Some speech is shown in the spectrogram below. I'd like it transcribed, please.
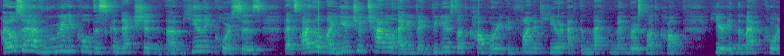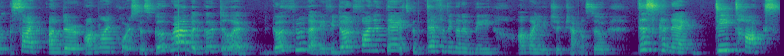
I also have really cool disconnection um, healing courses that's either on my YouTube channel at eventvideos.com or you can find it here at the macmembers.com here in the Mac course site under online courses. Go grab it, go do it. Go through that. If you don't find it there, it's definitely going to be on my YouTube channel. So disconnect, detox,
